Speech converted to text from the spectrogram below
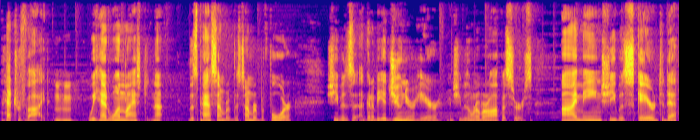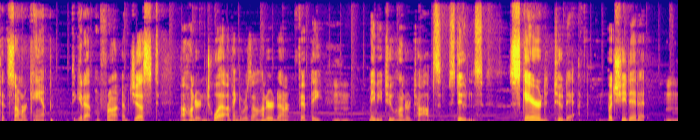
petrified. Mm-hmm. We had one last not this past summer, the summer before. She was uh, going to be a junior here, and she was one of our officers. I mean, she was scared to death at summer camp to get up in front of just 112. I think it was 100, 150, maybe 200 tops students. Scared to death, but she did it. Mm-hmm.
